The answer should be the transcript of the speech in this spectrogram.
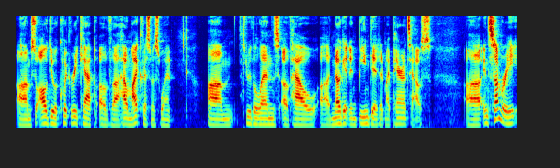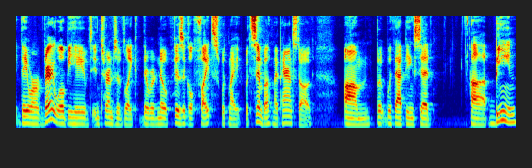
Um, so I'll do a quick recap of uh, how my Christmas went um, through the lens of how uh, Nugget and Bean did at my parents' house. Uh, in summary, they were very well behaved in terms of like there were no physical fights with my with Simba, my parents' dog. Um, but with that being said, uh, Bean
